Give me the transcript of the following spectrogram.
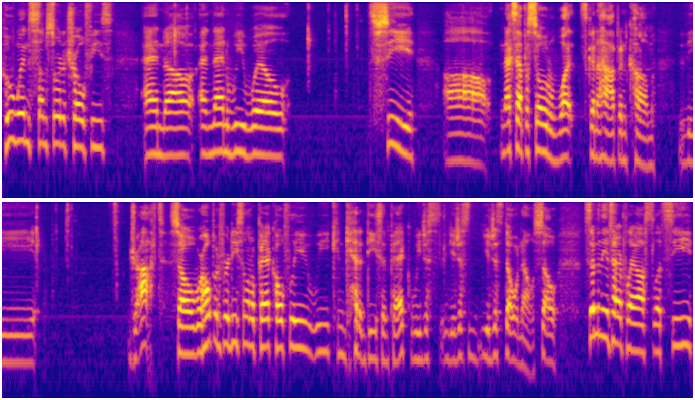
who wins some sort of trophies, and uh, and then we will see uh, next episode what's gonna happen come the draft. So we're hoping for a decent little pick. Hopefully we can get a decent pick. We just you just you just don't know. So of the entire playoffs. Let's see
